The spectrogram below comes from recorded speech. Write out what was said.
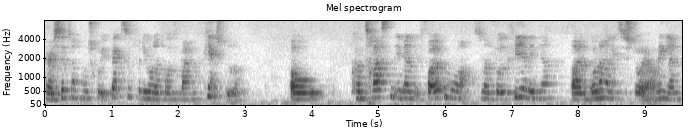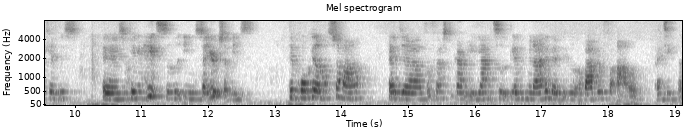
Paris Hilton hun skulle i fængsel, fordi hun havde fået for mange parkeringsbøder. Og kontrasten imellem et folkemord, som havde fået fire linjer, og en underholdningshistorie om en eller anden kendis, øh, som fik en hel side i en seriøs avis, det provokerede mig så meget, at jeg for første gang i lang tid glemte min egen elendighed og bare blev forarvet. Og jeg tænkte, hvad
